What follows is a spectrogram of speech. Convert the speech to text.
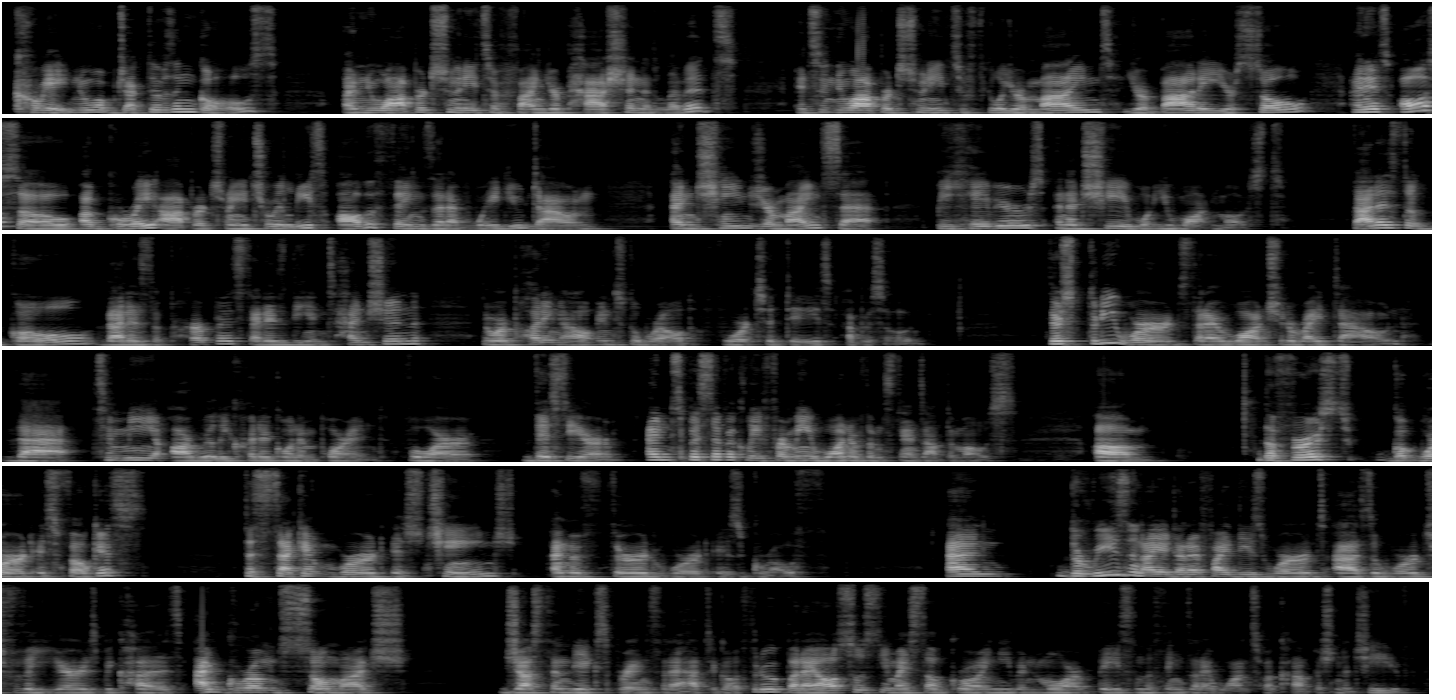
create new objectives and goals, a new opportunity to find your passion and live it. It's a new opportunity to fuel your mind, your body, your soul. And it's also a great opportunity to release all the things that have weighed you down and change your mindset, behaviors, and achieve what you want most. That is the goal, that is the purpose, that is the intention that we're putting out into the world for today's episode. There's three words that I want you to write down that to me are really critical and important for this year. And specifically for me, one of them stands out the most. Um, the first word is focus, the second word is change, and the third word is growth. And the reason I identified these words as the words for the year is because I've grown so much just in the experience that I had to go through, but I also see myself growing even more based on the things that I want to accomplish and achieve.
